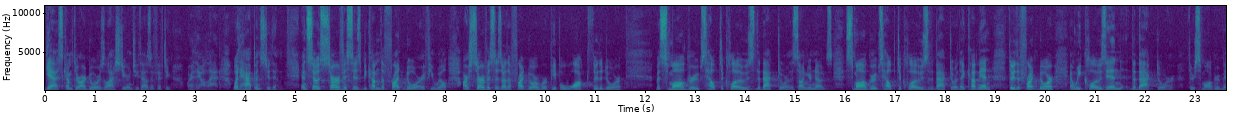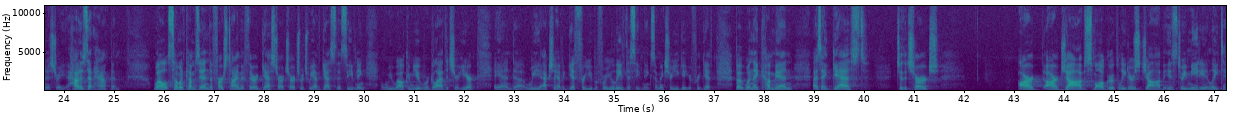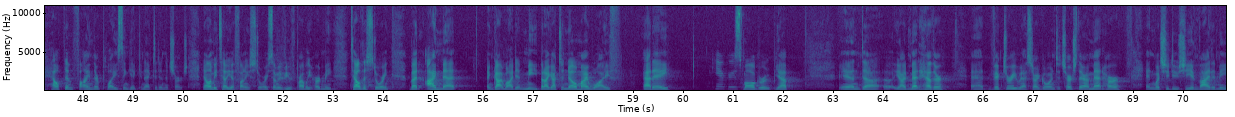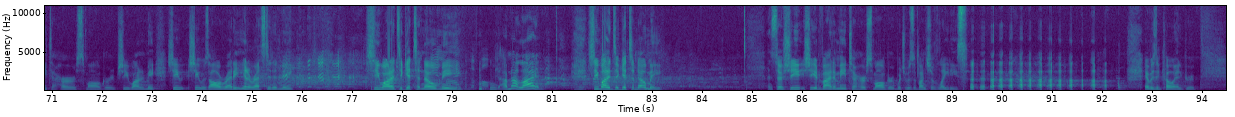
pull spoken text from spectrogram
guests come through our doors last year in 2015. Where are they all at? What happens to them? And so services become the front door, if you will. Our services are the front door where people walk through the door. But small groups help to close the back door. That's on your notes. Small groups help to close the back door. They come in through the front door, and we close in the back door through small group ministry. How does that happen? Well, someone comes in the first time, if they're a guest to our church, which we have guests this evening, and we welcome you. We're glad that you're here. And uh, we actually have a gift for you before you leave this evening, so make sure you get your free gift. But when they come in as a guest to the church, our, our job, small group leaders' job, is to immediately to help them find their place and get connected in the church. Now, let me tell you a funny story. Some of you have probably heard me tell this story, but I met and got, well, I didn't meet, but I got to know my wife at a group. small group, yep. And uh, yeah, I'd met Heather at Victory. I started going to church there. I met her. And what she do? She invited me to her small group. She wanted me. She she was already interested in me. she wanted to get to know me. I'm not lying. She wanted to get to know me. And so she, she invited me to her small group, which was a bunch of ladies. it was a co ed group.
